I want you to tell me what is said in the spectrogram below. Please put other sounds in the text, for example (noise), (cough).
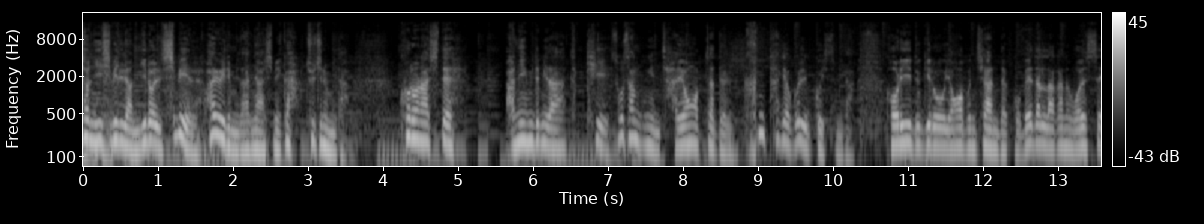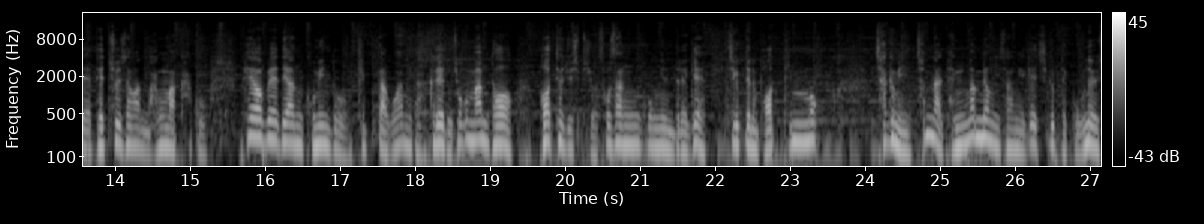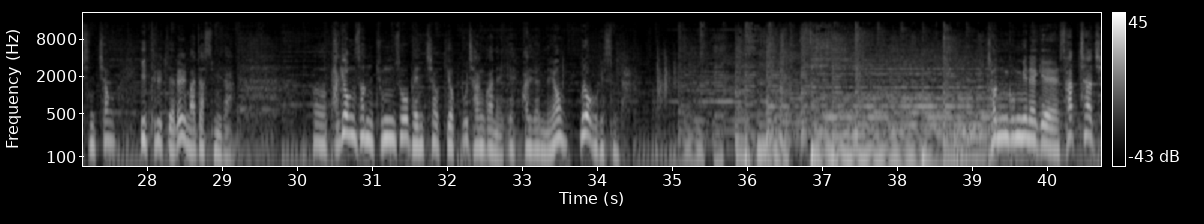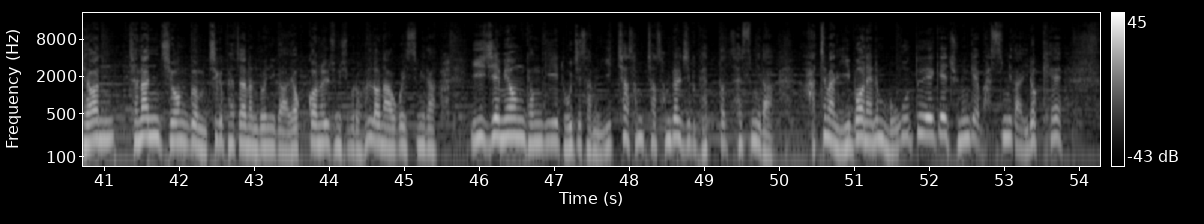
2021년 1월 12일 화요일입니다. 안녕하십니까. 주진우입니다. 코로나 시대 많이 힘듭니다. 특히 소상공인 자영업자들 큰 타격을 입고 있습니다. 거리두기로 영업은 제한됐고 매달 나가는 월세 대출 상황 막막하고 폐업에 대한 고민도 깊다고 합니다. 그래도 조금만 더 버텨주십시오. 소상공인들에게 지급되는 버팀목 자금이 첫날 100만 명 이상에게 지급됐고 오늘 신청 이틀째를 맞았습니다. 어, 박영선 중소벤처기업부 장관에게 관련 내용 물어보겠습니다. 전 국민에게 4차 재원, 재난지원금 지급하자는 논의가 여권을 중심으로 흘러나오고 있습니다. 이재명 경기도지사는 2차, 3차 선별 지급했습니다. 하지만 이번에는 모두에게 주는 게 맞습니다. 이렇게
